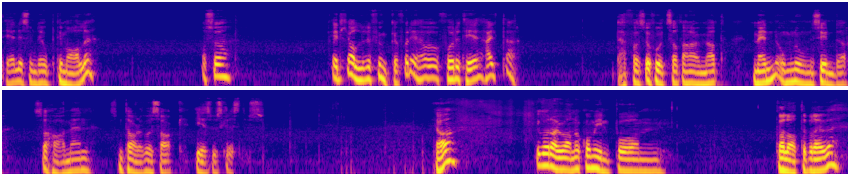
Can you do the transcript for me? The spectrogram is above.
Det er liksom det optimale. Og så er det ikke alle det funker for det å få det til helt der. Derfor så fortsatte han med at men om noen synder, så har vi en som taler vår sak, Jesus Kristus. Ja, det går da jo an å komme inn på mm, Galaterbrevet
